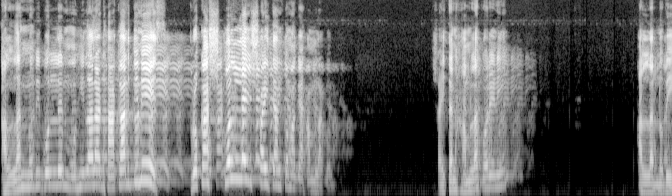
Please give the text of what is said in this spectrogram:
আল্লাহ নবী বললেন, মহিলারা ঢাকার জিনিস প্রকাশ করলেই শয়তান তোমাকে হামলা করে শয়তান হামলা করেনি। আল্লাহ নবী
